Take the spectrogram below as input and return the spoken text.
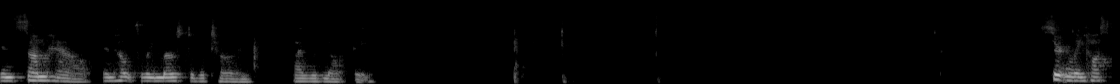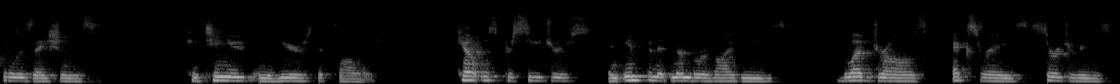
then somehow, and hopefully most of the time, I would not be. Certainly, hospitalizations continued in the years that followed. Countless procedures, an infinite number of IVs, blood draws, x rays, surgeries,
